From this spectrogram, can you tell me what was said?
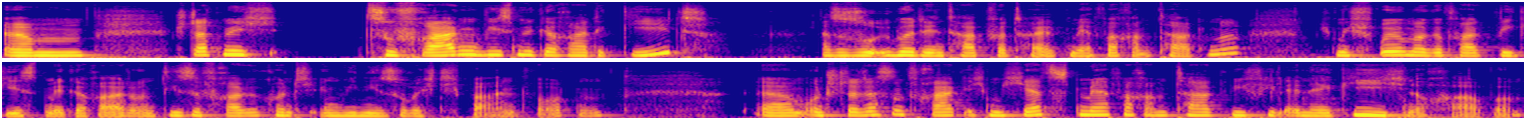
Ähm, statt mich zu fragen, wie es mir gerade geht, also so über den Tag verteilt, mehrfach am Tag, ne? Habe ich mich früher mal gefragt, wie geht es mir gerade? Und diese Frage konnte ich irgendwie nie so richtig beantworten. Ähm, und stattdessen frage ich mich jetzt mehrfach am Tag, wie viel Energie ich noch habe.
